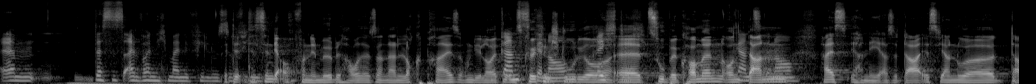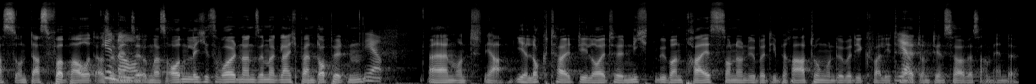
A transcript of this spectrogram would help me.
ähm, das ist einfach nicht meine Philosophie. Das sind ja auch von den Möbelhäusern dann Lockpreise, um die Leute Ganz ins genau, Küchenstudio richtig. äh, zu bekommen. Und Ganz dann genau. heißt, ja, nee, also da ist ja nur das und das verbaut. Also wenn Genau. sie irgendwas Ordentliches wollen, dann sind wir gleich beim Doppelten. ja. Ähm, und ja, ihr lockt halt die Leute nicht über den Preis, sondern über die Beratung und über die Qualität Ja. und den Service am Ende.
